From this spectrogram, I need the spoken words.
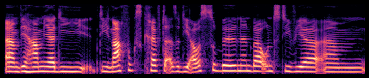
Ähm, wir haben ja die, die Nachwuchskräfte, also die Auszubildenden bei uns, die wir ähm,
